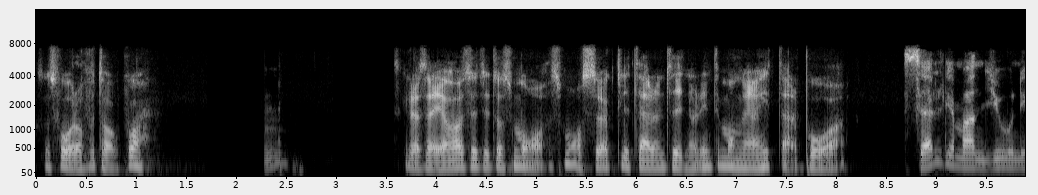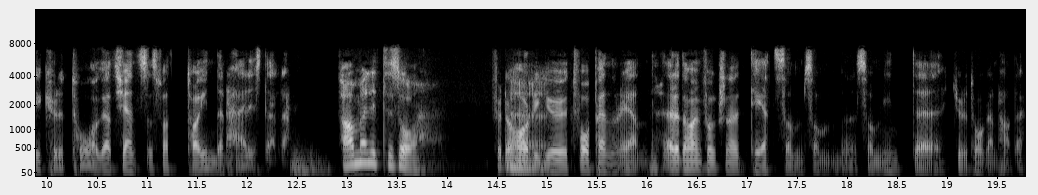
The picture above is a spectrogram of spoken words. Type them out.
så svåra att få tag på. Mm. Skulle jag säga. Jag har suttit och små, småsökt lite här under tiden och det är inte många jag hittar på. Säljer man Unicurtogat känns det som att ta in den här istället. Ja men lite så. För då har du ju två pennor igen. Eller du har en funktionalitet som, som, som inte Kurotogan hade.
